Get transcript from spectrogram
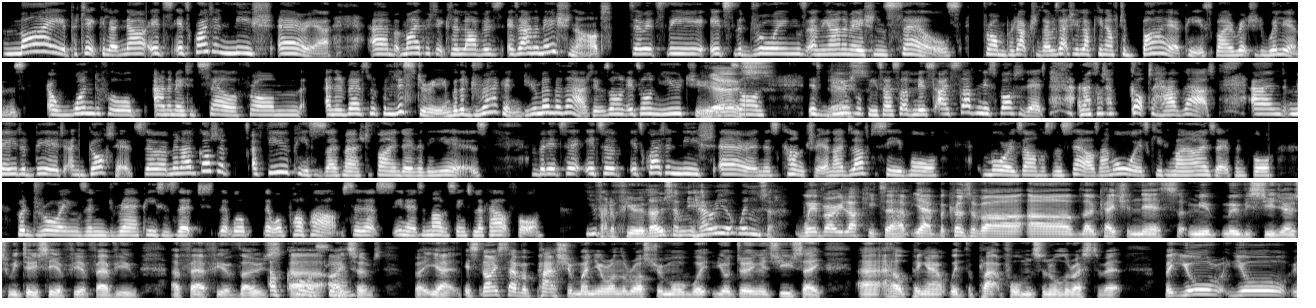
My particular now it's it's quite a niche area um, but my particular love is is animation art. So it's the it's the drawings and the animation cels from productions. I was actually lucky enough to buy a piece by richard williams a wonderful animated cel from an advertisement for listerine with a dragon. Do you remember that? It was on it's on youtube. Yes. it's on this beautiful yes. piece. I suddenly, I suddenly spotted it, and I thought I've got to have that, and made a bid and got it. So I mean, I've got a, a few pieces I've managed to find over the years, but it's a, it's a, it's quite a niche area in this country, and I'd love to see more, more examples and sales. I'm always keeping my eyes open for for drawings and rare pieces that that will that will pop up. So that's you know, it's a marvelous thing to look out for. You've had a few of those, haven't you, Harry, at Windsor? We're very lucky to have, yeah, because of our, our location near movie studios, we do see a, few, a fair few, a fair few of those of course, uh, yeah. items. But yeah, it's nice to have a passion when you're on the rostrum or what you're doing, as you say, uh, helping out with the platforms and all the rest of it. But you're you're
